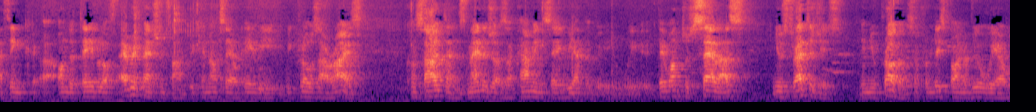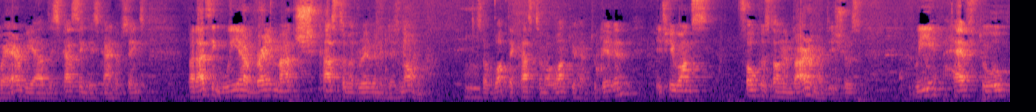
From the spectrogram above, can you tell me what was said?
I think uh, on the table of every pension fund, we cannot say, okay, we, we close our eyes. Consultants, managers are coming saying we have, we, we, they want to sell us new strategies and new products. So from this point of view, we are aware, we are discussing these kind of things. But I think we are very much customer driven in this moment. So what the customer wants, you have to give him. If he wants focused on environment issues, we have to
